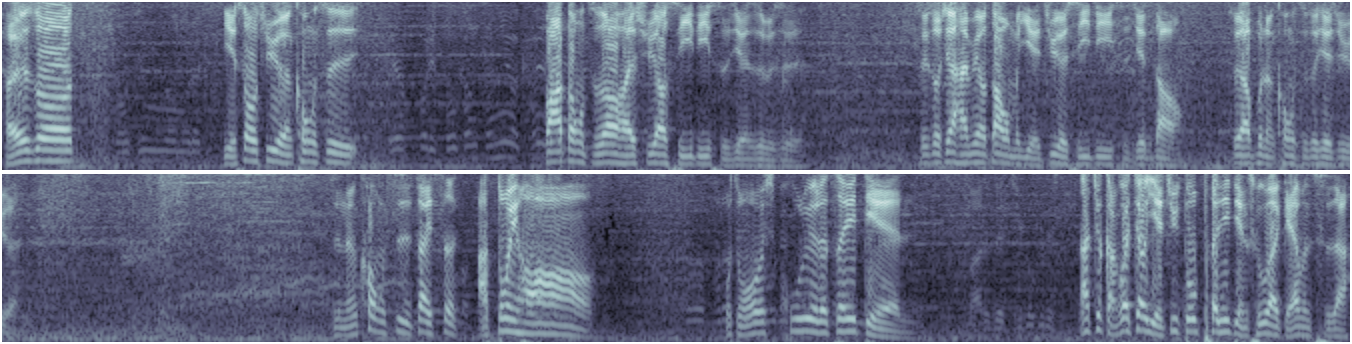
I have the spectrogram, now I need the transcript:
还是说野兽巨人控制发动之后还需要 CD 时间，是不是？所以说现在还没有到我们野巨的 CD 时间到，所以他不能控制这些巨人。只能控制在射啊！对哦，我怎么会忽略了这一点？那就赶快叫野巨多喷一点出来给他们吃啊！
